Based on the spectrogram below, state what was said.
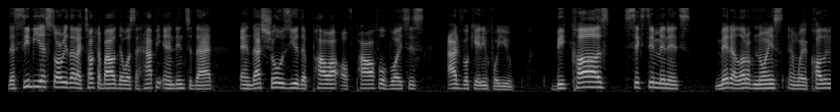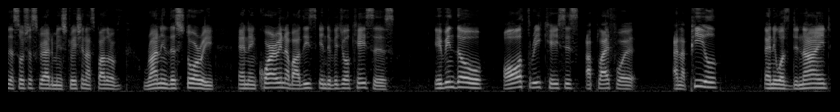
the CBS story that I talked about, there was a happy ending to that. And that shows you the power of powerful voices advocating for you. Because 60 Minutes made a lot of noise and were calling the Social Security Administration as part of running this story and inquiring about these individual cases, even though all three cases applied for an appeal and it was denied,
